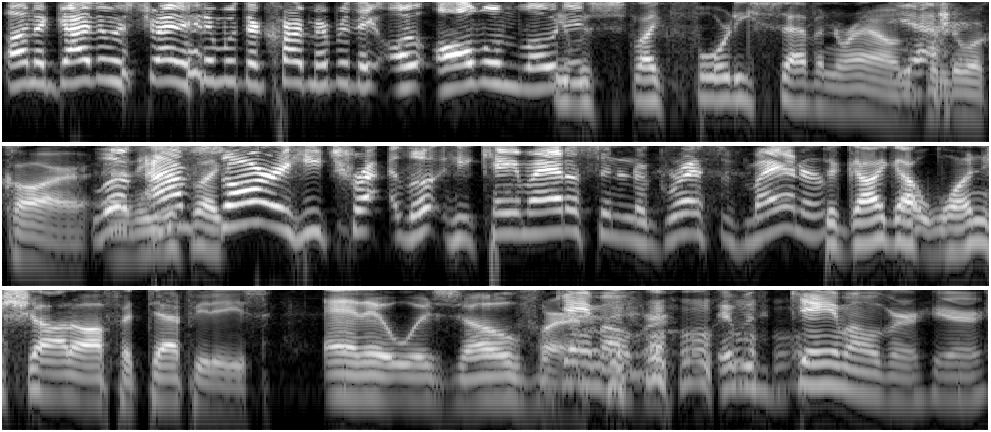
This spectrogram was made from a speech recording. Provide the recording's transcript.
on a guy that was trying to hit him with their car. Remember, they all, all unloaded. It was like 47 rounds Yeah. into a car. Look, and he I'm like, sorry. He tried. look. He came at us in an aggressive manner. The guy got one shot off at deputies, and it was over. game over. it was game over here.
